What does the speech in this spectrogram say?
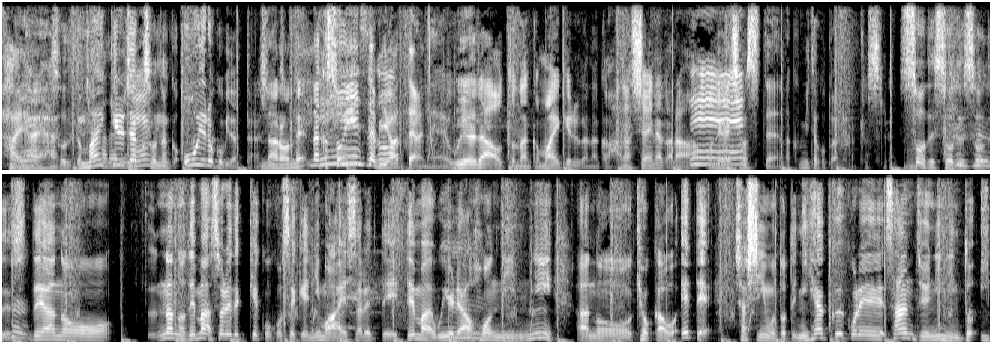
はいはいはい。そうです。マイケル・ジャクソンなんか大喜びだったらしいですなるほどね。なんかそういうインタビューあったよね。ウィアダーとなんかマイケルがなんか話し合いながらおね願いしますってなんか見たことあるような気がする。そうですそうですそうです。で あのなのでまあそれで結構こう世間にも愛されていて、まあ、ウィーダー本人に、あの許可を得て写真を撮って200これ32人と1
